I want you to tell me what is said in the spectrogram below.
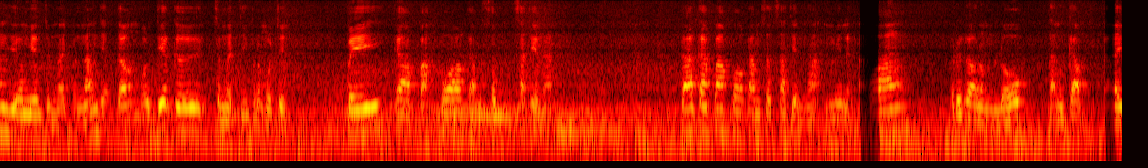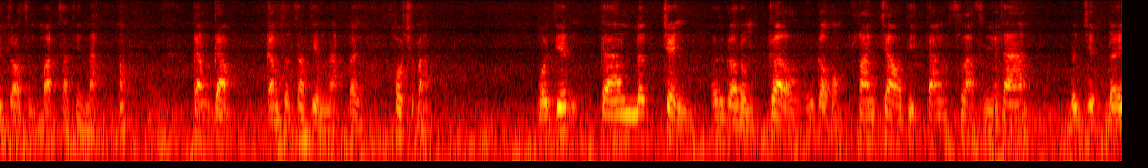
អញ្ចឹងយើងមានចំណុចប៉ុណ្ណឹងតកតងមួយទៀតគឺចំណុចទី6ចិត្ត 2ការប៉ះពាល់កម្មសិទ្ធិសាធារណៈការការប៉ះពាល់កម្មសិទ្ធិសាធារណៈមានលក្ខណៈឬក៏រំលោភកាន់កាប់ឯទ្រព្យសម្បត្តិសាធារណៈកាន់កាប់កម្មសិទ្ធិសាធារណៈដោយខុសច្បាប់មួយទៀតការលើកចេញឬក៏រំកិលឬក៏បំផ្លាញចោលទីតាំងស្លាកសញ្ញាថាដូចជាដី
